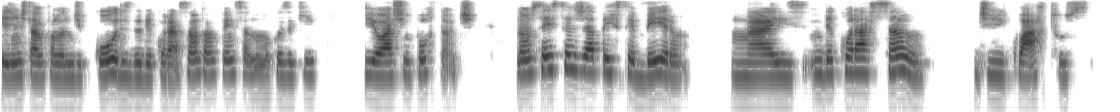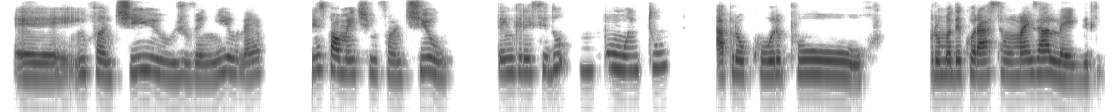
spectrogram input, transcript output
que a gente estava falando de cores da decoração, eu tava pensando numa coisa aqui que eu acho importante. Não sei se vocês já perceberam, mas em decoração de quartos é, infantil, juvenil, né? Principalmente infantil, tem crescido muito a procura por, por uma decoração mais alegre,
